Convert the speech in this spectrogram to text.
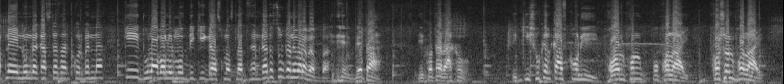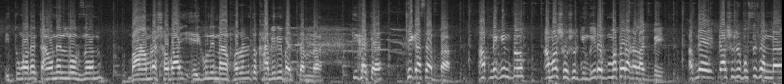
আপনি এই নোংরা কাজটা আর করবেন না। কি ধুলা বালুর মধ্যে কি গাছ মাছ লাগতেছেন তো চুলকানি মারাবে আব্বা। বেটা এই কথা রাখো। এই কৃষকের কাজ করি ফল ফল ফলাই ফসল ফলাই। এই তোমার টাউনের লোকজন বা আমরা সবাই এইগুলি না ফলালে তো খাবিরই পারতাম না। কি খাইতা? ঠিক আছে আব্বা। আপনি কিন্তু আমার শ্বশুর কিন্তু এটা মাথায় রাখা লাগবে। আপনি কার শ্বশুর বুঝতেছেন না?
